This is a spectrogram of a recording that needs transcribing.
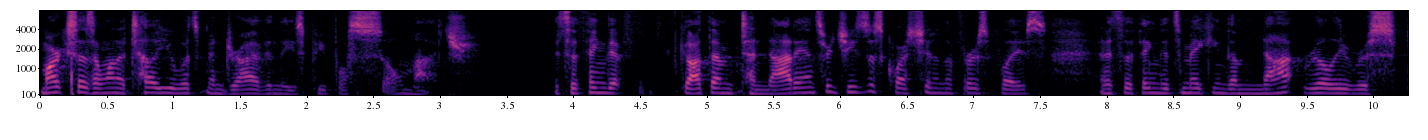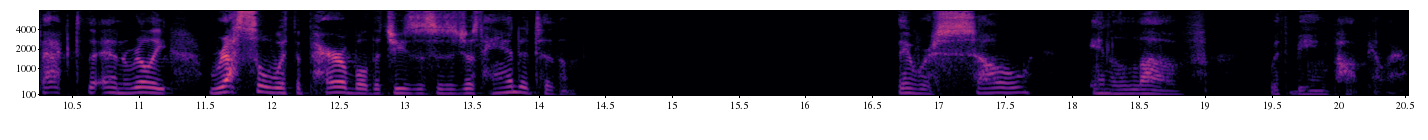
Mark says, I want to tell you what's been driving these people so much. It's the thing that got them to not answer Jesus' question in the first place. And it's the thing that's making them not really respect the, and really wrestle with the parable that Jesus has just handed to them. They were so in love with being popular.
